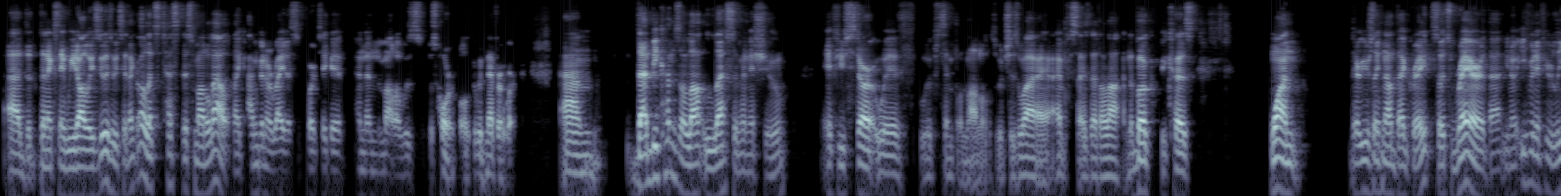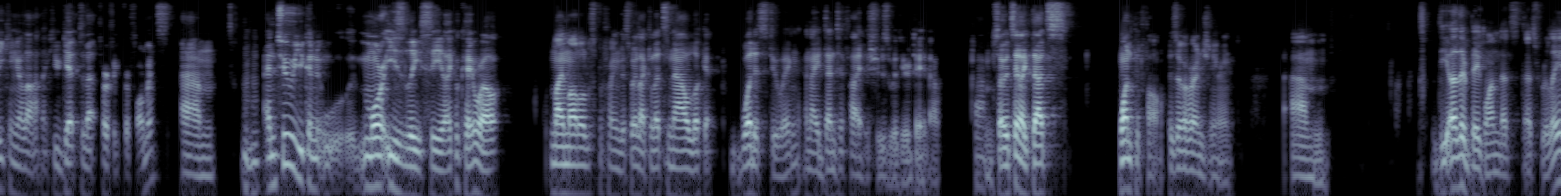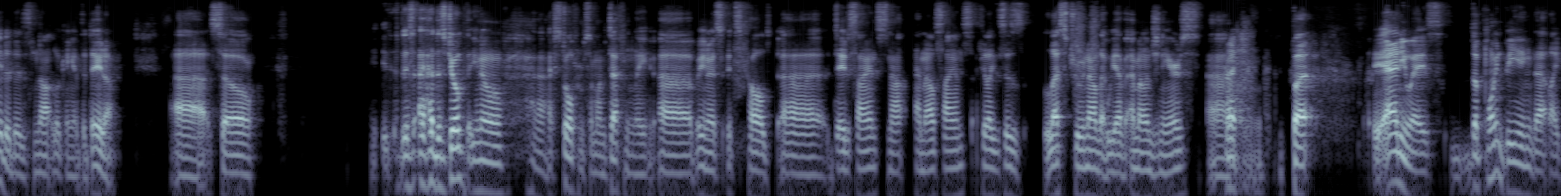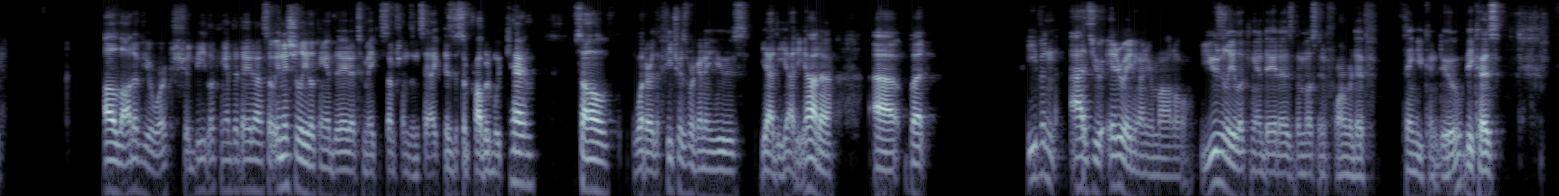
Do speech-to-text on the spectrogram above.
uh, the, the next thing we'd always do is we'd say like oh let's test this model out. Like i'm going to write a support ticket and then the model was was horrible. It would never work. Um, that becomes a lot less of an issue if you start with with simple models which is why i emphasize that a lot in the book because one they're usually not that great. So it's rare that you know even if you're leaking a lot like you get to that perfect performance um, mm-hmm. and two you can more easily see like okay well my model is performing this way like let's now look at what it's doing and identify issues with your data. Um, so i would say like that's one pitfall is over engineering um, the other big one that's that's related is not looking at the data uh, so this I had this joke that you know I stole from someone definitely, uh, but you know it's it's called uh, data science, not ML science. I feel like this is less true now that we have ML engineers. Um, right. But anyways, the point being that like a lot of your work should be looking at the data. So initially looking at the data to make assumptions and say like, is this a problem we can solve? What are the features we're going to use? Yada yada yada. Uh, but even as you're iterating on your model, usually looking at data is the most informative thing you can do because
